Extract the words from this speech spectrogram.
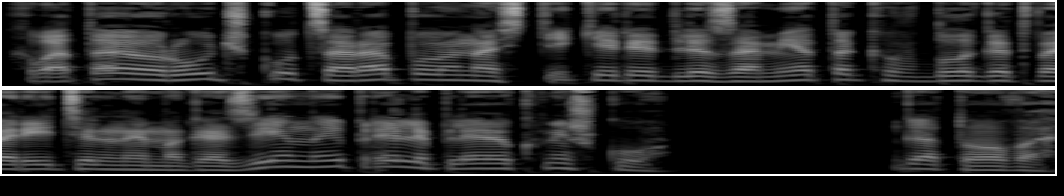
Хватаю ручку, царапаю на стикере для заметок в благотворительный магазин и прилепляю к мешку. Готово.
